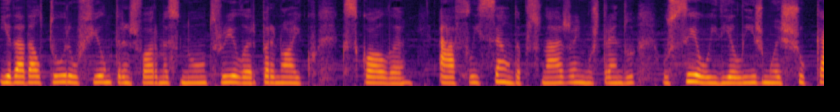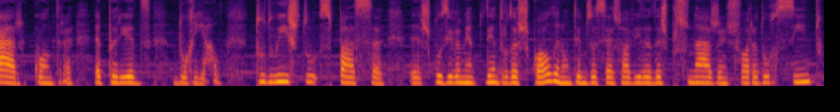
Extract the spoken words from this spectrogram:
e a dada altura o filme transforma-se num thriller paranoico que se cola à aflição da personagem, mostrando o seu idealismo a chocar contra a parede do real. Tudo isto se passa eh, exclusivamente dentro da escola, não temos acesso à vida das personagens fora do recinto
